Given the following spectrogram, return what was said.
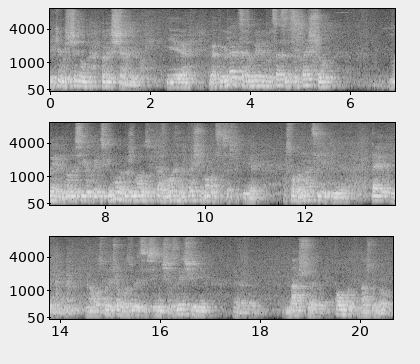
якимось чином перещемлюємо. І як виявляється, подвійні процеси це те, що ми на носії української мови дуже мало звертаємо увагу на те, що мова це все ж таки є основа нації і те, на основі чого базуються всі інші звичаї, е, наш е, побут, наш добробут.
